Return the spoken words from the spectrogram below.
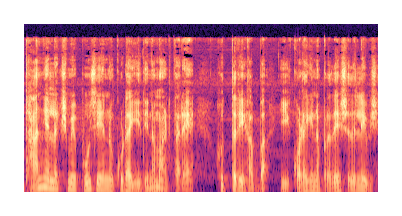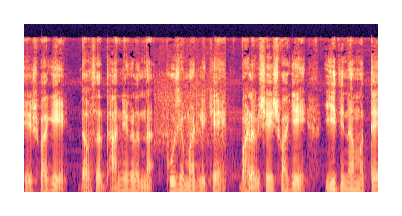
ಧಾನ್ಯಲಕ್ಷ್ಮಿ ಪೂಜೆಯನ್ನು ಕೂಡ ಈ ದಿನ ಮಾಡ್ತಾರೆ. ಹುತ್ತರಿ ಹಬ್ಬ ಈ ಕೊಡಗಿನ ಪ್ರದೇಶದಲ್ಲಿ ವಿಶೇಷವಾಗಿ ದವಸ ಧಾನ್ಯಗಳನ್ನು ಪೂಜೆ ಮಾಡಲಿಕ್ಕೆ ಬಹಳ ವಿಶೇಷವಾಗಿ ಈ ದಿನ ಮತ್ತು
